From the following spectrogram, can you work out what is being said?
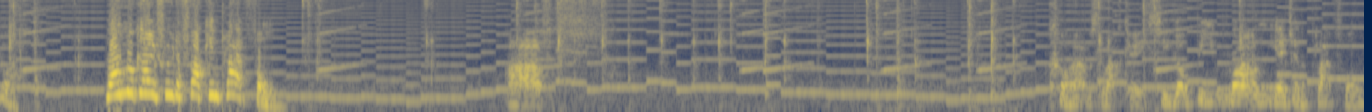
God. Why am I going through the fucking platform? Ah, Cool, that was lucky. So you got to be right on the edge of the platform.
